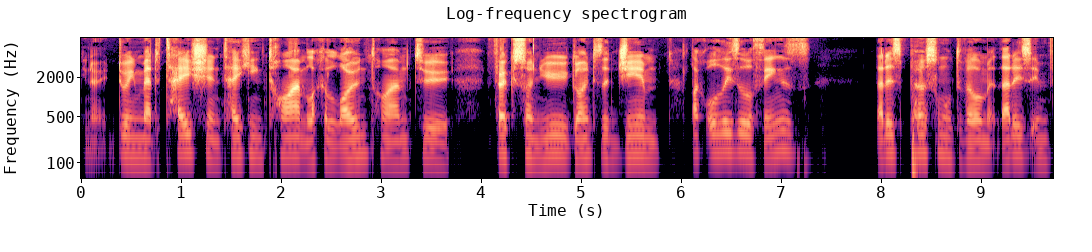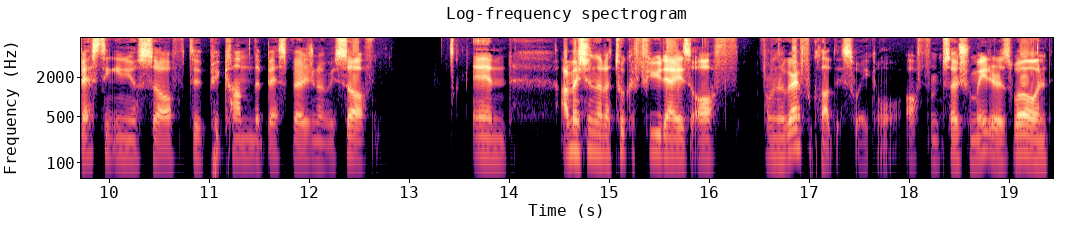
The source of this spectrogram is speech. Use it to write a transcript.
you know, doing meditation, taking time, like alone time to focus on you, going to the gym, like all these little things, that is personal development. That is investing in yourself to become the best version of yourself. And I mentioned that I took a few days off from the Grateful Club this week, or off from social media as well. And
